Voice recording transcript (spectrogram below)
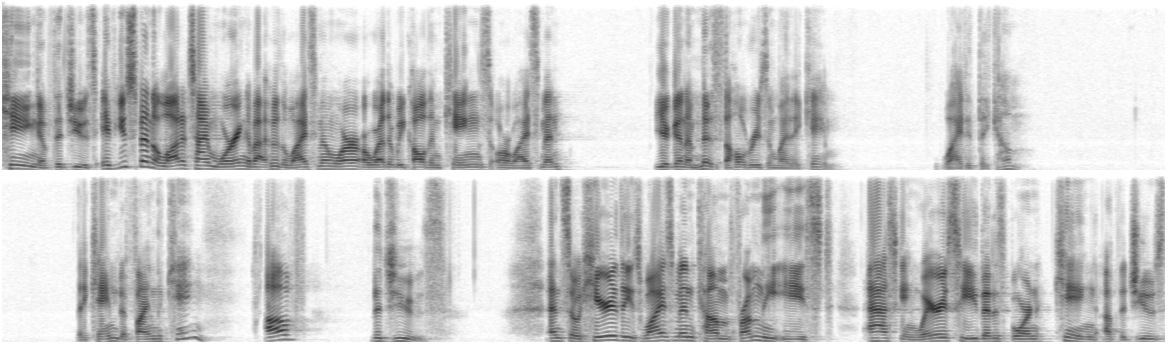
King of the Jews. If you spend a lot of time worrying about who the wise men were or whether we call them kings or wise men, you're going to miss the whole reason why they came. Why did they come? They came to find the king of the Jews. And so here these wise men come from the east asking, Where is he that is born king of the Jews?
